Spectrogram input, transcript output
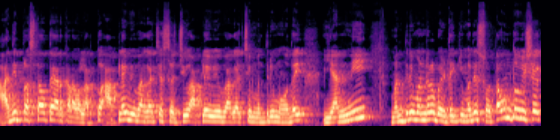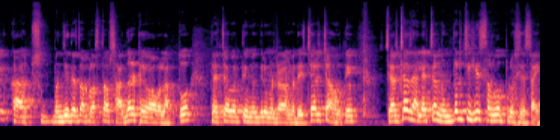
आधी प्रस्ताव तयार करावा लागतो. आपल्या विभागाचे सचिव आपल्या विभागाचे मंत्री महोदय यांनी मंत्रिमंडळ बैठकीमध्ये स्वतःहून तो विषय का म्हणजे त्याचा प्रस्ताव सादर ठेवावा लागतो. त्याच्यावरती मंत्रिमंडळामध्ये चर्चा होते. चर्चा झाल्याच्या नंतरची ही सर्व प्रोसेस आहे.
